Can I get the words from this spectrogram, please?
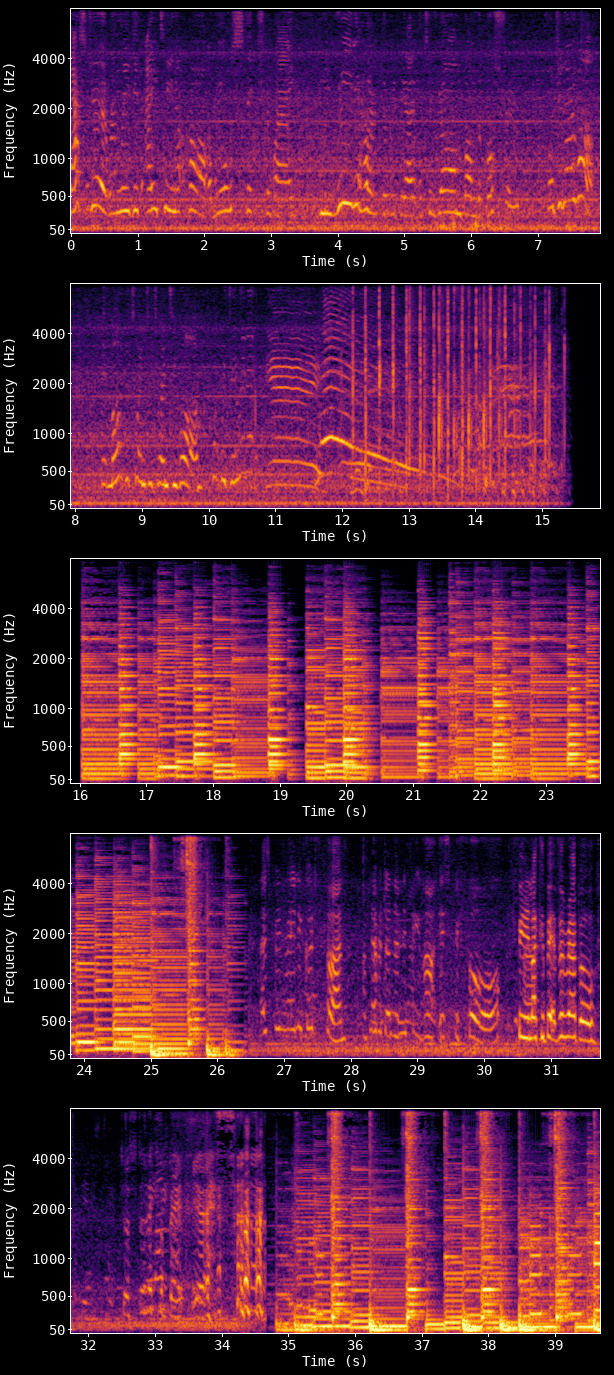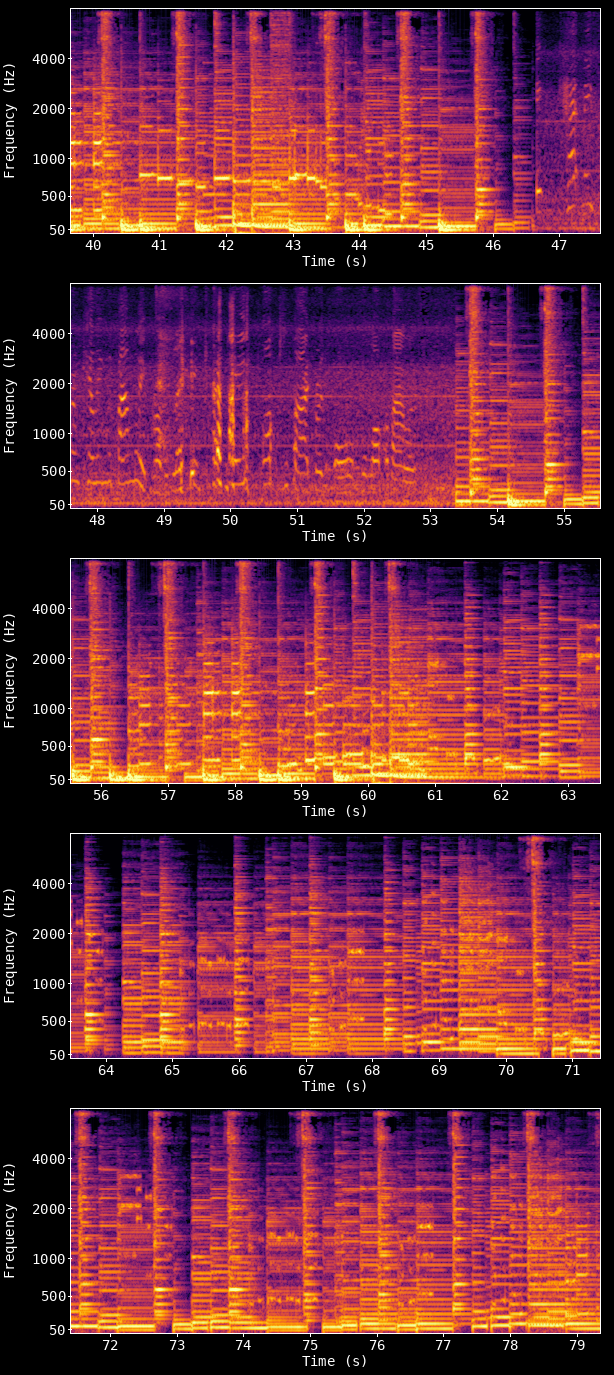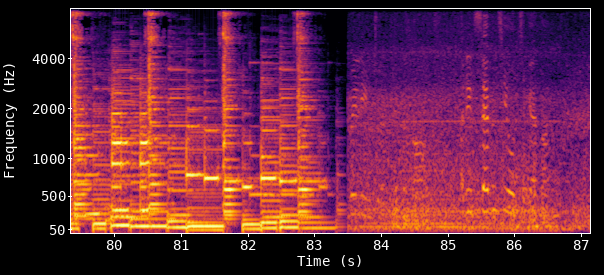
last year when we did 18 at heart and we all stitched away and we really hoped that we'd be able to yarn bomb the bus route. Well, do you know what? It might be 2021, but we're doing it. Yay! Really good fun. I've never done anything like this before. Feeling like a bit of a rebel. Just a little bit, yes. It kept me from killing the family probably. It kept me occupied for an awful lot of hours.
